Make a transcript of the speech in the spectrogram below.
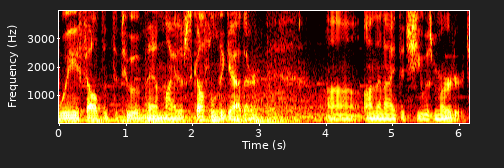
We felt that the two of them might have scuffled together uh, on the night that she was murdered.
